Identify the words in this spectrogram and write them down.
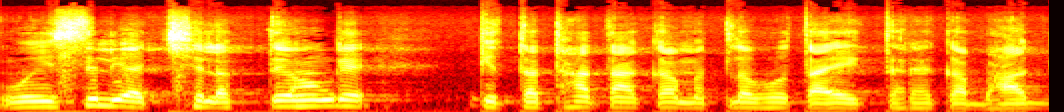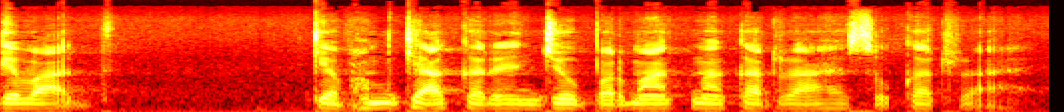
वो इसलिए अच्छे लगते होंगे कि तथाता का मतलब होता है एक तरह का भाग्यवाद, कि अब हम क्या करें, जो परमात्मा कर रहा है, सो कर रहा है।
